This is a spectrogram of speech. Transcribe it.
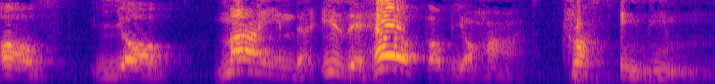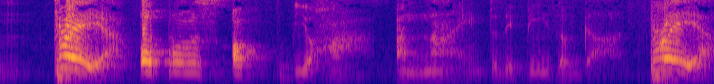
of your mind, is the health of your heart. Trust in Him. Prayer opens up your heart and mind to the peace of God. Prayer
